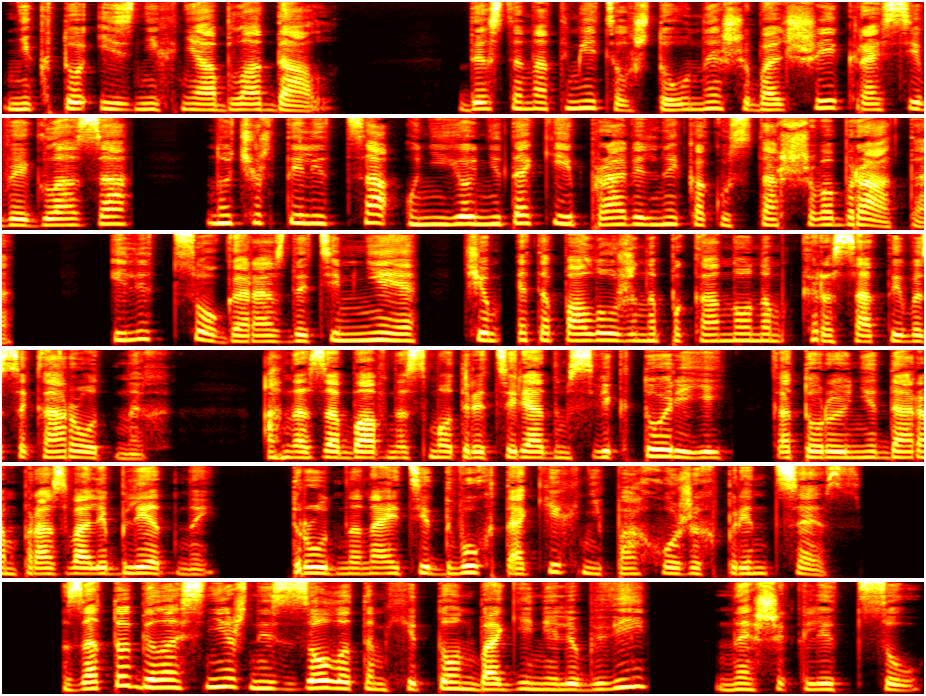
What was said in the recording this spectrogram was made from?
никто из них не обладал. Дестон отметил, что у Нэши большие красивые глаза, но черты лица у нее не такие правильные, как у старшего брата, и лицо гораздо темнее, чем это положено по канонам красоты высокородных. Она забавно смотрится рядом с Викторией, которую недаром прозвали бледной. Трудно найти двух таких непохожих принцесс. Зато белоснежный с золотом хитон богини любви Нэши к лицу,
